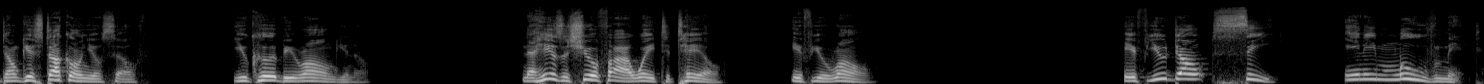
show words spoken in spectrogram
Don't get stuck on yourself. You could be wrong, you know. Now, here's a surefire way to tell if you're wrong. If you don't see any movement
